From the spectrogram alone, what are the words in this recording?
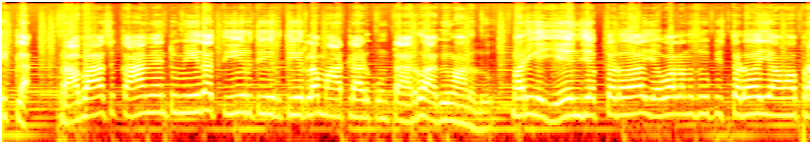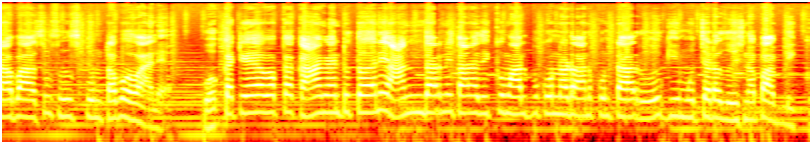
ఇట్లా ప్రభాస్ కామెంట్ మీద తీరు తీరు తీరులా మాట్లాడుకుంటారు అభిమానులు. మరి ఏం చెప్తాడో ఎవలను చూపిస్తాడో ఏమో ప్రభాస్ చూసుకుంటా పోవాలి. ఒక్కటే ఒక్క కామెంట్తోని అందరిని తన దిక్కు మాల్పుకున్నాడు అనుకుంటారు. గీ ముచ్చట చూసిన పబ్లిక్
